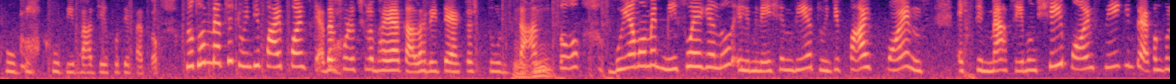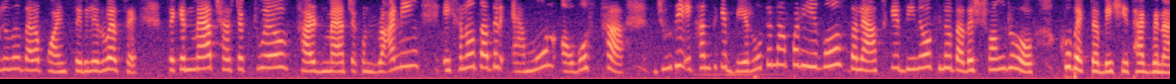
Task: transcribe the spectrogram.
খুবই খুবই বাজে হতে পারতো। প্রথম ম্যাচে টোয়েন্টি ফাইভ পয়েন্টস গ্যাদার করেছিল ভাইয়া কালারিতে একটা দুর্দান্ত বুয়া মোমেন্ট মিস হয়ে গেল। এলিমিনেশন দিয়ে টোয়েন্টি ফাইভ পয়েন্টস একটি ম্যাচ এবং সেই পয়েন্টস নিয়ে কিন্তু এখন পর্যন্ত তারা পয়েন্টস টেবিলে রয়েছে। Second match hashtag twelve third match এখন রানিং এখানেও তাদের এমন অবস্থা যদি এখান থেকে বের হতে না পারে ইভোস তাহলে আজকের দিনেও কিন্তু তাদের সংগ্রহ খুব একটা বেশি থাকবে না।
